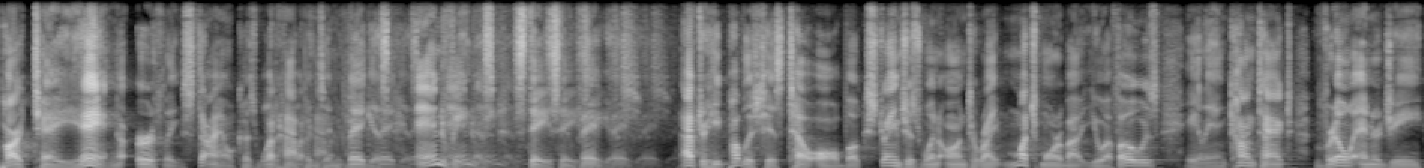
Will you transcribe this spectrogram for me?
partying Earthling style, because what, what happens, in Vegas, Vegas and, and Venus, Venus stays, stays in Vegas. In Vegas. After he published his tell all book, Stranges went on to write much more about UFOs, alien contact, Vril energy,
